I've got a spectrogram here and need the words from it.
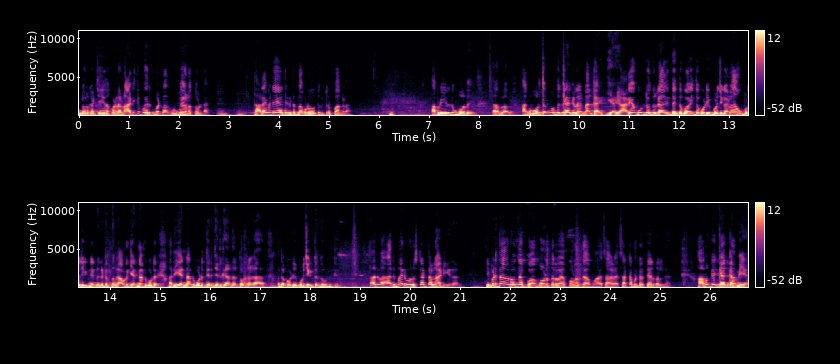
இன்னொரு கட்சி இதை பண்ணலன்னு அடிக்க போயிருக்க மாட்டான் உண்மையான தொண்டை? தலைவனே ஏற்றுக்கிட்டு இருந்தால் கூட ஒத்துக்கிட்டு இருப்பாங்களா? அப்படி இருக்கும்போது அங்கே ஒருத்தனும் வந்து கேட்கலன்னாக்கா யாரையோ கூப்பிட்டு வந்திருக்காங்க இந்த இந்த கொ- இந்த கொடியை பிடிச்சிக்காங்க அவன் பிடிச்சிக்கிட்டு நின்றுக்கிட்டு இருந்தாங்க அவனுக்கு என்னன்னு கூட அது என்னன்னு கூட தெரிஞ்சிருக்கு அந்த தொண்டை அந்த கொடியை பிடிச்சிக்கிட்டு இருந்தவனுக்கு. அது அது மாதிரி ஒரு ஸ்டண்டெல்லாம் அடிக்கிறாரு. இப்படி தான் அவர் வந்து இப்போ போன தடவை போன ச- சட்டமன்ற தேர்தலில் அவங்க கேட்காமையே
